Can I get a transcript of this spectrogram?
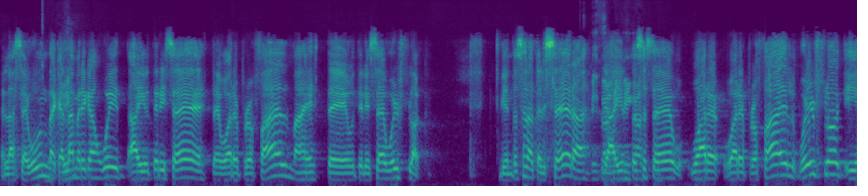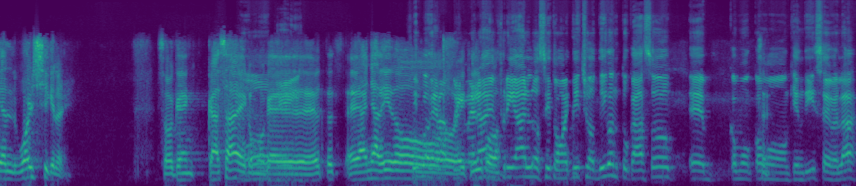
En la segunda, que es la. American Wheat, ahí utilicé este Water Profile, más este, utilicé Whirlflock. Y entonces la tercera, ¿Qué y ahí entonces es Water, water Profile, Whirlflock y el World Chiller. So que en casa es como Ok. que he añadido Sí, porque la primera es equipo. enfriarlo, si tú has dicho, digo, en tu caso, eh, como, como quien dice, ¿verdad?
